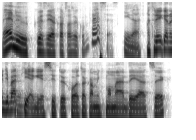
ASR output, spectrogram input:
menők közé akarsz, akkor veszel skinet. Hát régen ugye bár kiegészítők voltak, amik ma már DLC-k,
